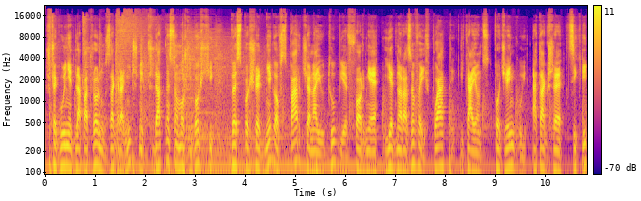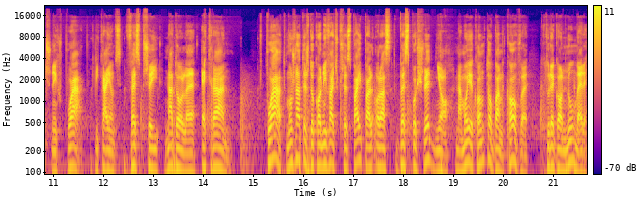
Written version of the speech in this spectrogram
Szczególnie dla patronów zagranicznych przydatne są możliwości bezpośredniego wsparcia na YouTubie w formie jednorazowej wpłaty, klikając podziękuj, a także cyklicznych wpłat, klikając wesprzyj na dole ekranu. Wpłat można też dokonywać przez PayPal oraz bezpośrednio na moje konto bankowe, którego numer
